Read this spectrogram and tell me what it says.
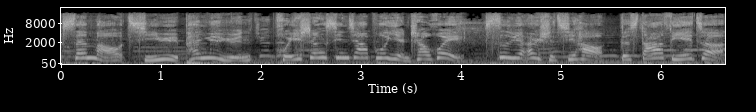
三毛、齐豫、潘越云，回声新加坡演唱会，四月二十七号，The Star Theatre，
